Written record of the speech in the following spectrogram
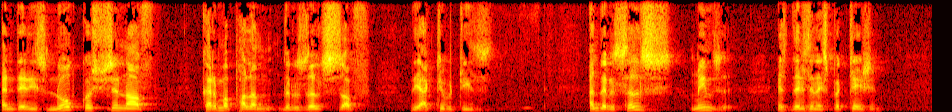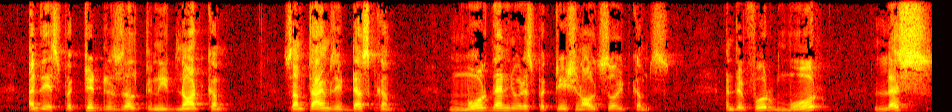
and there is no question of karma phalam, the results of the activities, and the results means there is an expectation, and the expected result need not come. Sometimes it does come. More than your expectation also it comes. And therefore more, less,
